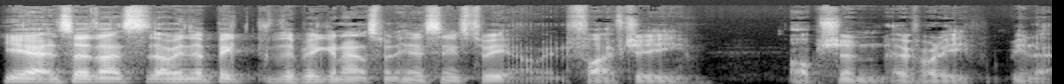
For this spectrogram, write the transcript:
Yeah, and so that's I mean the big the big announcement here seems to be I mean five G option. Everybody, you know,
